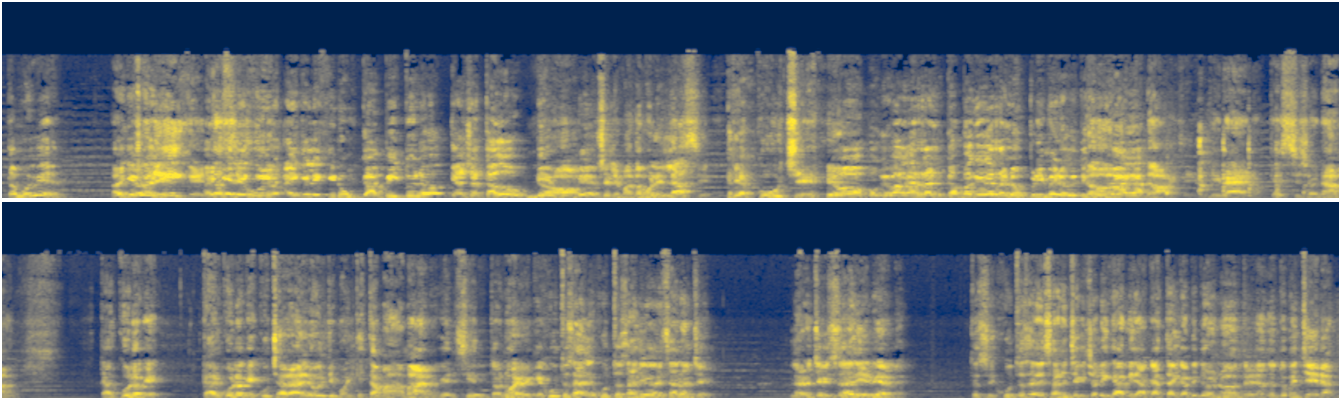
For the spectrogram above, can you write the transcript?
Está muy bien. Hay que, Yo hay le dije, hay ¿estás que, elegir, hay que elegir un capítulo que haya estado bien, no, bien, se le mandamos el enlace. Que escuche. No, porque va a agarrar, capaz que agarra los primeros que tipo No, no, maga. no, que, bueno, qué sé yo, no. Calculo que, calculo que escuchará el último, el que está más a mano, que es el 109, que justo, sal- justo salió esa noche. La noche que se salió, el viernes. Entonces justo salió esa noche que yo le dije, ah, mira, acá está el capítulo nuevo, entrenando tu mechera.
